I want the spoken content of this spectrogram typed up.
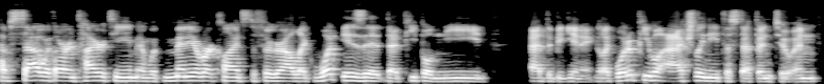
have sat with our entire team and with many of our clients to figure out like what is it that people need at the beginning? Like what do people actually need to step into? And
